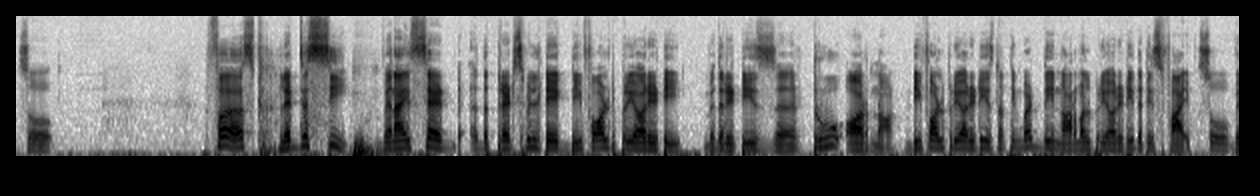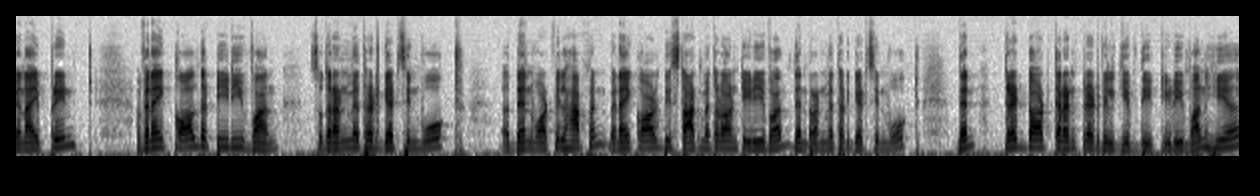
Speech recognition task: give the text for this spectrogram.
So first let's just see. When I said the threads will take default priority whether it is uh, true or not. Default priority is nothing but the normal priority that is 5 so when I print when I call the td1 so the run method gets invoked uh, then what will happen? When I call the start method on td1 then run method gets invoked. Then thread dot current thread will give the td1 here.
